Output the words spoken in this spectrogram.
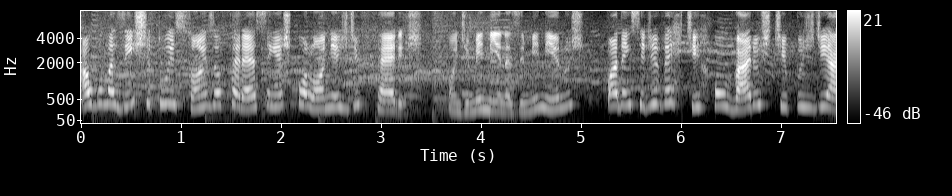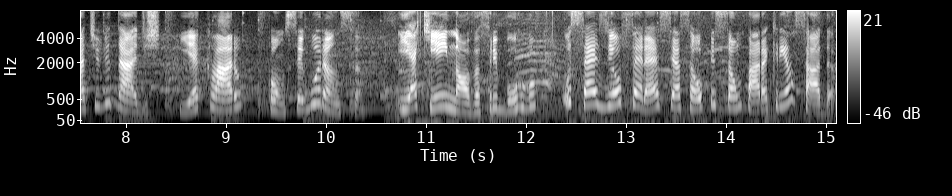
algumas instituições oferecem as colônias de férias, onde meninas e meninos podem se divertir com vários tipos de atividades e, é claro, com segurança. E aqui em Nova Friburgo, o SESI oferece essa opção para a criançada.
